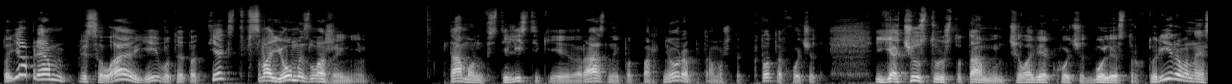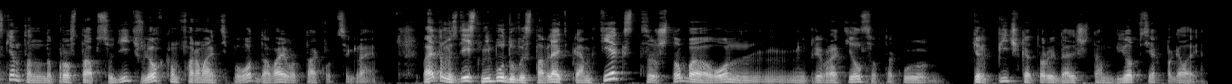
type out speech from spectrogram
То я прям присылаю ей вот этот текст в своем изложении. Там он в стилистике разный под партнера, потому что кто-то хочет... И я чувствую, что там человек хочет более структурированное, с кем-то надо просто обсудить в легком формате. Типа вот давай вот так вот сыграем. Поэтому здесь не буду выставлять прям текст, чтобы он не превратился в такую кирпич, который дальше там бьет всех по голове.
